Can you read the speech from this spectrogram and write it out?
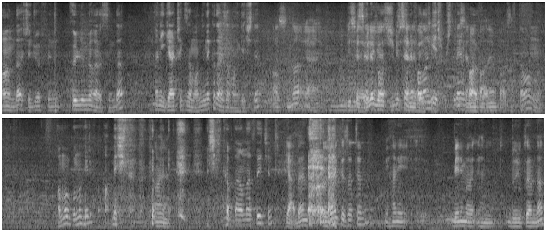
anda işte Joffrey'nin ölümü arasında hani gerçek zamanda ne kadar zaman geçti? Aslında yani bir sene, sene bile fa- geç. bir sene falan belki. geçmiştir Bir en sene fazla. falan en fazla. Tamam mı? Ama bunu herif 5 Aynen. kitapta anlattığı için Ya ben özellikle zaten hani benim hani duyduklarımdan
